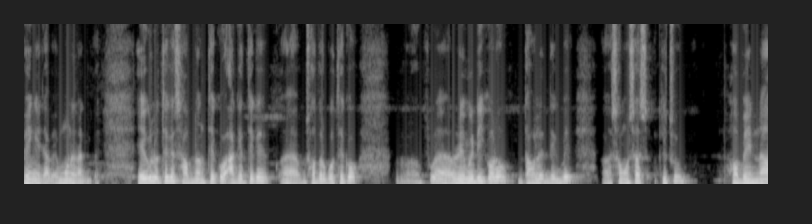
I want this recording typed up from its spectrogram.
ভেঙে যাবে, মনে রাখবে। এগুলো থেকে সাবধান থেকেও আগে থেকে সতর্ক থেকেও রেমেডি করো, তাহলে দেখবে সমস্যা কিছু হবে না।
